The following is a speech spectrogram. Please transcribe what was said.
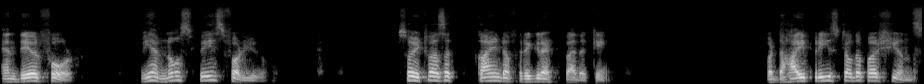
and therefore we have no space for you. So it was a kind of regret by the king. But the high priest of the Persians,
